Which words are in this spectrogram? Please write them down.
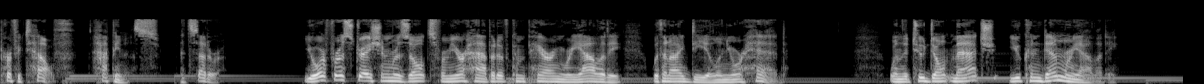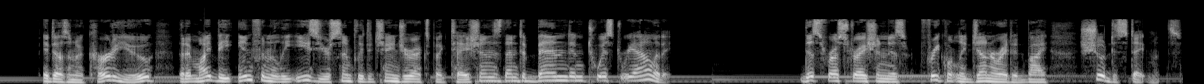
perfect health, happiness, etc. Your frustration results from your habit of comparing reality with an ideal in your head. When the two don't match, you condemn reality. It doesn't occur to you that it might be infinitely easier simply to change your expectations than to bend and twist reality. This frustration is frequently generated by should statements.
